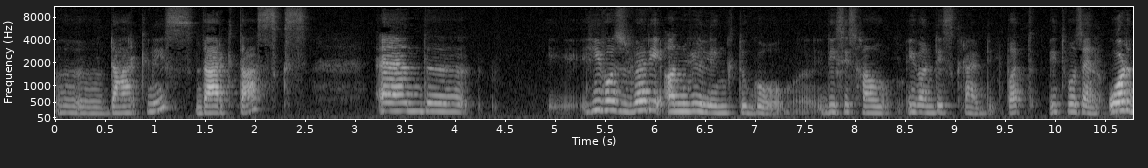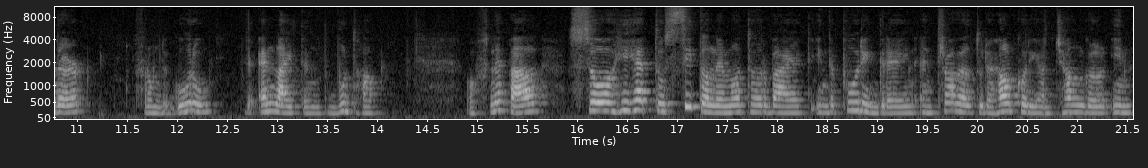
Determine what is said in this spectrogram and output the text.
uh, darkness, dark tasks, and uh, he was very unwilling to go. This is how Ivan described it. But it was an order from the Guru, the enlightened Buddha of Nepal. So he had to sit on a motorbike in the pouring rain and travel to the Halkhoriya jungle in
